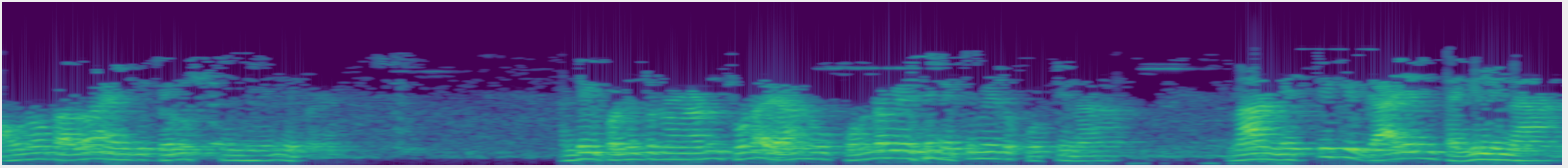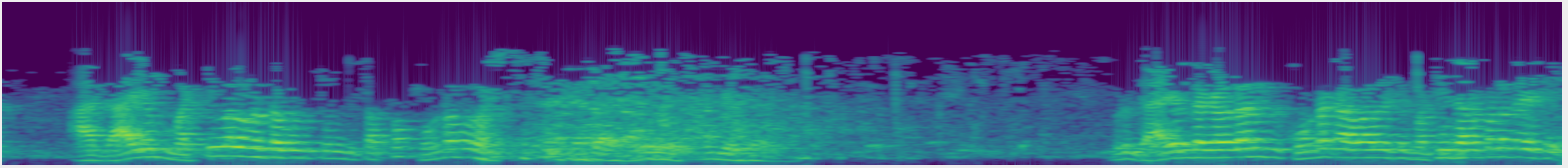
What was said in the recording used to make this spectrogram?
అవునో కాదో ఆయనకి తెలుస్తుంది అని చెప్పాడు. అంటే ఈ పండితుడు అన్నాడు చూడయా నువ్వు కొండ వేసి నెత్తి మీద కొట్టినా నా నెత్తికి గాయం తగిలినా ఆ గాయం మట్టి వలన తగులుతుంది తప్ప కుండల ఇప్పుడు గాయం తగలడానికి కొండ కావాలంటే మట్టి సరపడదేది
